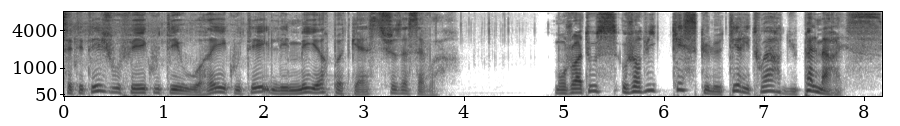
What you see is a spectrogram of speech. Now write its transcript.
Cet été, je vous fais écouter ou réécouter les meilleurs podcasts, choses à savoir. Bonjour à tous, aujourd'hui, qu'est-ce que le territoire du palmarès?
